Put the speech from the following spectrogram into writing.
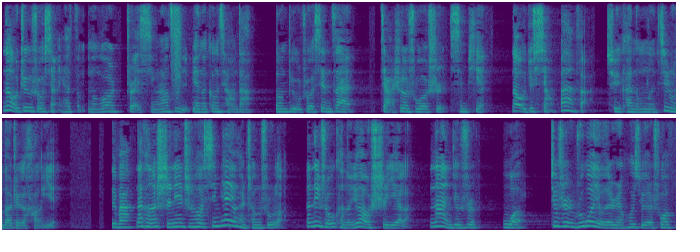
那我这个时候想一下，怎么能够转型，让自己变得更强大？嗯，比如说现在假设说是芯片，那我就想办法。去看能不能进入到这个行业，对吧？那可能十年之后芯片又很成熟了，那那时候可能又要失业了。那你就是我，就是如果有的人会觉得说，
